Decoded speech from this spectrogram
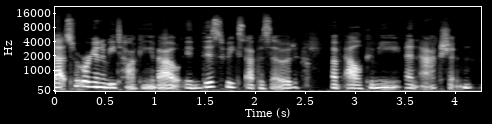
That's what we're going to be talking about in this week's episode of Alchemy in Action.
